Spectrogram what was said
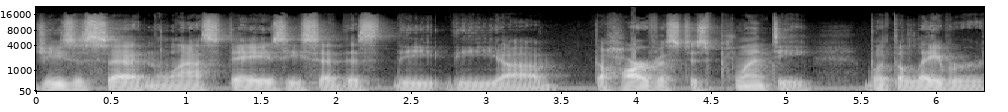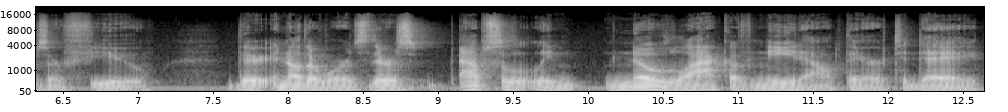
Jesus said in the last days, he said this: the the uh, the harvest is plenty, but the laborers are few. There, in other words, there's absolutely no lack of need out there today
